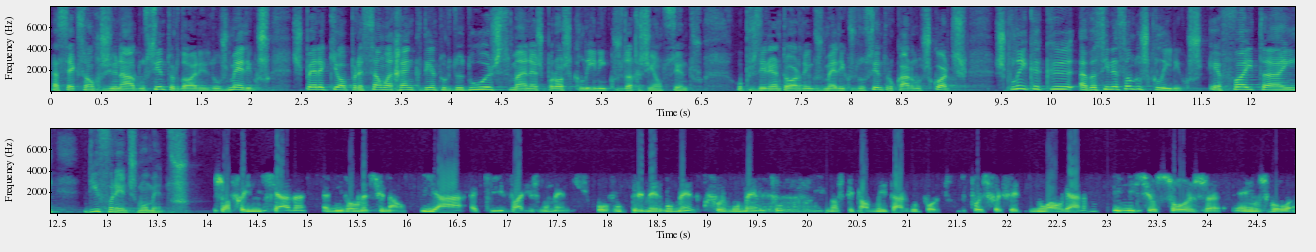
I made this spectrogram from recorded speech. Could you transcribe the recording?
A secção regional do Centro de Ordem dos Médicos espera que a operação arranque dentro de duas semanas para os clínicos da região centro. O presidente da Ordem dos Médicos do Centro, Carlos Cortes, explica que a vacinação dos clínicos é feita em diferentes momentos já foi iniciada a nível nacional. E há aqui vários momentos. Houve o primeiro momento, que foi o momento no Hospital Militar do Porto. Depois foi feito no Algarve. Iniciou-se hoje em Lisboa.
